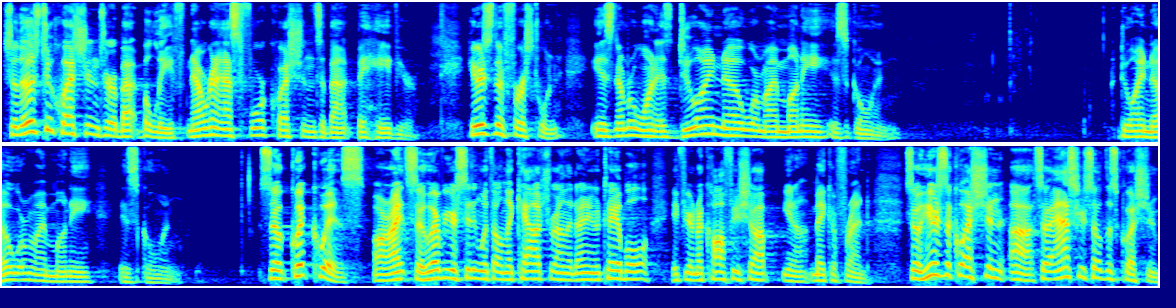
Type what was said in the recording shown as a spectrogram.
So those two questions are about belief. Now we're going to ask four questions about behavior. Here's the first one is number 1 is do I know where my money is going? Do I know where my money is going? So, quick quiz, all right? So, whoever you're sitting with on the couch around the dining room table, if you're in a coffee shop, you know, make a friend. So, here's the question. Uh, so, ask yourself this question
